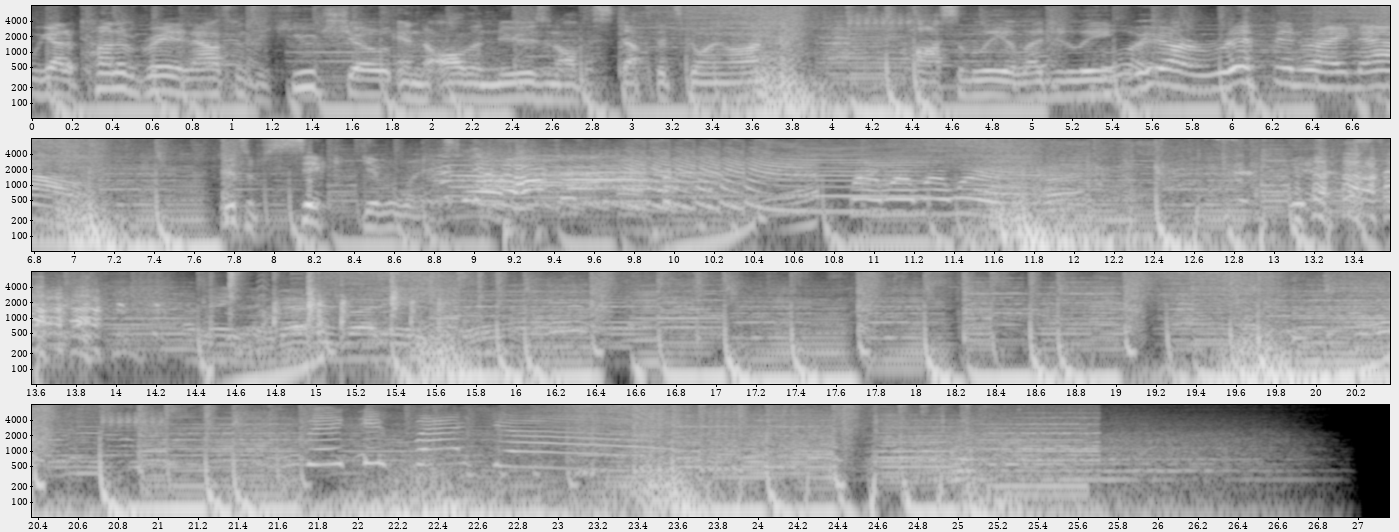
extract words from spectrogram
We got a ton of great announcements, a huge show, and all the news and all the stuff that's going on. Possibly, allegedly. We are ripping right now. Get some sick giveaways. Amazing. Everybody.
